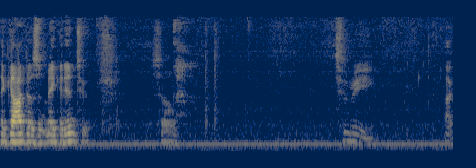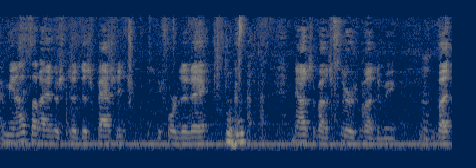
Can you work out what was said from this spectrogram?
that God doesn't make it into. So, To me, I mean, I thought I understood this passage before today. mhm. Now it's about as clear as mud to me. But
